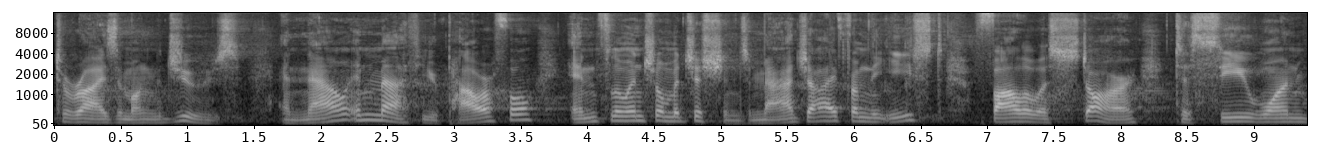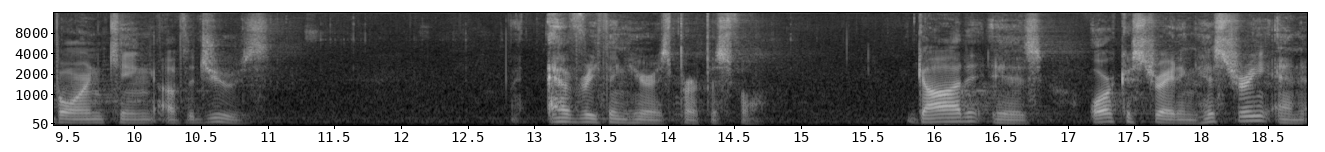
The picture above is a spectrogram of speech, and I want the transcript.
to rise among the Jews. And now in Matthew, powerful, influential magicians, magi from the east, follow a star to see one born king of the Jews. Everything here is purposeful. God is orchestrating history and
